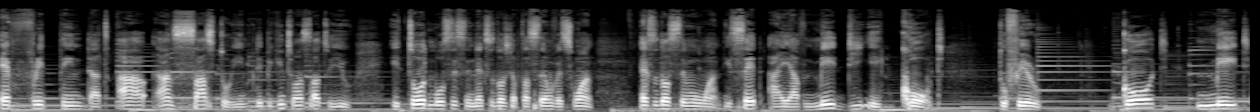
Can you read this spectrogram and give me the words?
Everything that answers to him, they begin to answer to you. He told Moses in Exodus chapter 7, verse 1. Exodus 7 1. He said, I have made thee a God to Pharaoh. God made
